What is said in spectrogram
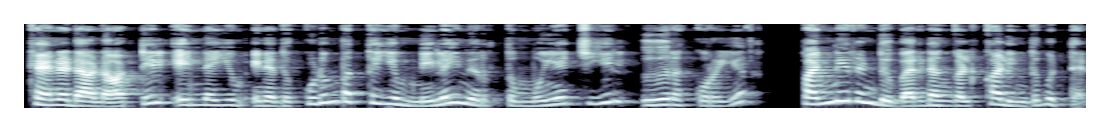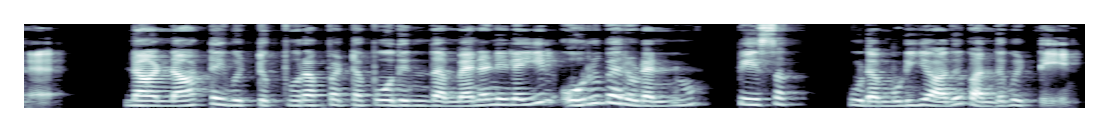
கனடா நாட்டில் என்னையும் எனது குடும்பத்தையும் நிலைநிறுத்தும் முயற்சியில் ஏறக்குறைய பன்னிரண்டு வருடங்கள் கழிந்து விட்டன. நான் நாட்டை விட்டு புறப்பட்ட போதிருந்த மனநிலையில் ஒருவருடனும் பேசக்கூட முடியாது வந்துவிட்டேன்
